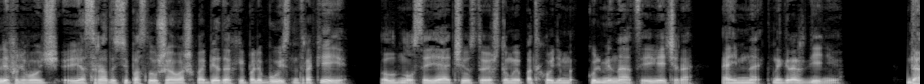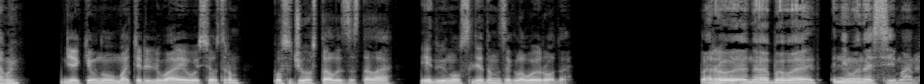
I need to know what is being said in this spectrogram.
Лев Львович, я с радостью послушаю о ваших победах и полюбуюсь на трофеи», — улыбнулся я, чувствуя, что мы подходим к кульминации вечера, а именно к награждению. «Дамы?» — я кивнул матери Льва и его сестрам, после чего встал из-за стола и двинул следом за главой рода. «Порой она бывает невыносима»,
